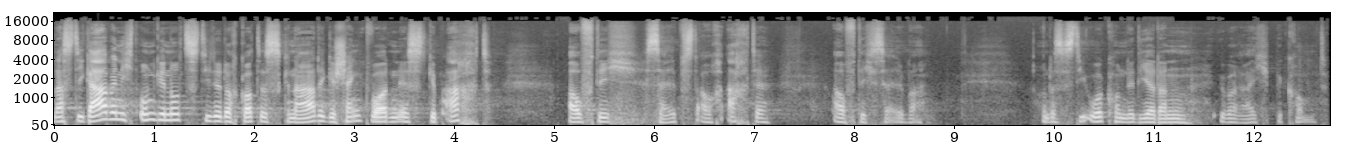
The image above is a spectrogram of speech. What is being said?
lass die Gabe nicht ungenutzt, die dir durch Gottes Gnade geschenkt worden ist, gib Acht auf dich selbst, auch achte auf dich selber. Und das ist die Urkunde, die er dann überreicht bekommt.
